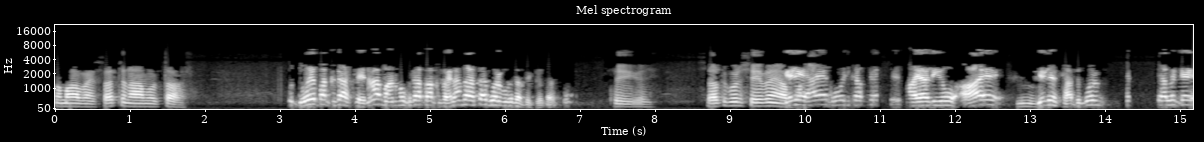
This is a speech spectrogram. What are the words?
ਸਮਾਵੈ ਸਚ ਨਾਮ ਉਰਤਾਰ ਉਹ ਦੋਏ ਪੱਖ ਦੱਸਦੇ ਨਾ ਮਨਮੁਖ ਦਾ ਪੱਖ ਪਹਿਲਾਂ ਦੱਸਦਾ ਗੁਰਮੁਖ ਦਾ ਪਿੱਛੋਂ ਦੱਸਦਾ ਠੀਕ ਹੈ ਸਤਗੁਰ ਸੇਵੈ ਜਿਹੜੇ ਆਏ ਖੋਜ ਕਰਦੇ ਆਇਆ ਦੀ ਉਹ ਆਏ ਜਿਹੜੇ ਸਤਗੁਰ ਚੱਲ ਕੇ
